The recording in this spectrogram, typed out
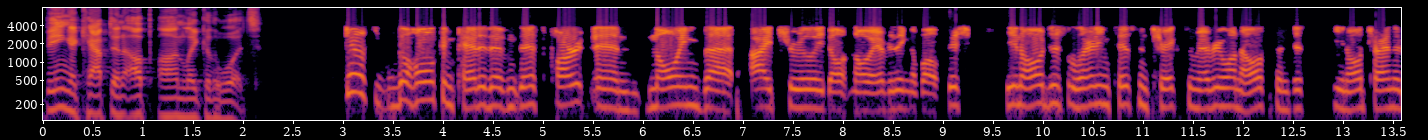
being a captain up on Lake of the Woods? just the whole competitiveness part and knowing that I truly don't know everything about fish, you know, just learning tips and tricks from everyone else and just, you know, trying to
